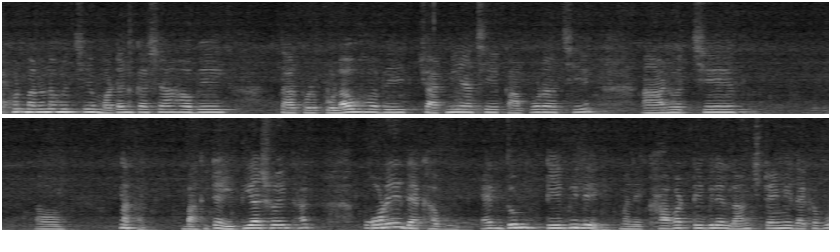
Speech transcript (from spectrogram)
এখন বানানো হচ্ছে মাটন কষা হবে, তারপরে পোলাও হবে, চাটনি আছে পাঁপড় আছে, আর হচ্ছে না থাক, বাকিটা ইতিহাস হয়ে থাক। পরে দেখাবো, একদম টেবিলে মানে খাবার টেবিলে লাঞ্চ টাইমে দেখাবো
